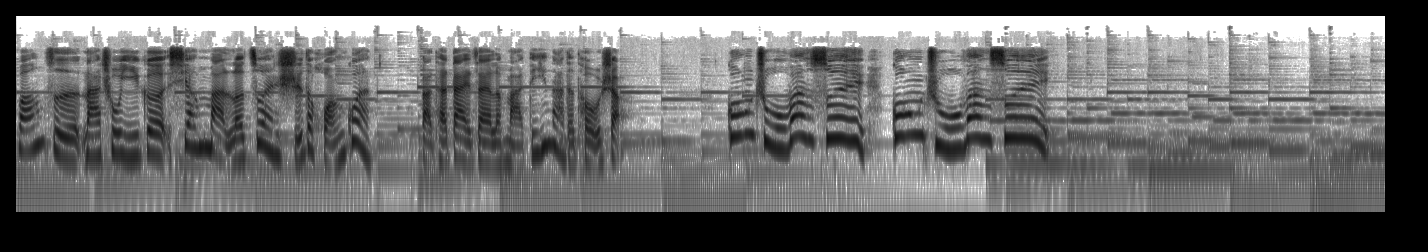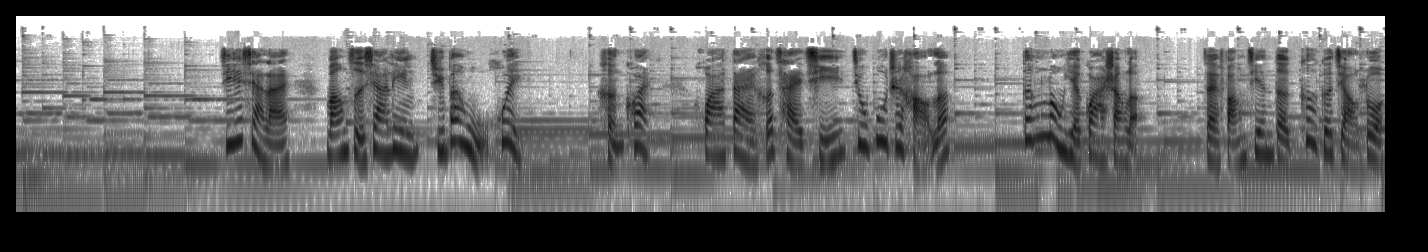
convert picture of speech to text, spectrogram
王子拿出一个镶满了钻石的皇冠，把它戴在了玛蒂娜的头上。主万岁！公主万岁！接下来，王子下令举办舞会。很快，花带和彩旗就布置好了，灯笼也挂上了，在房间的各个角落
